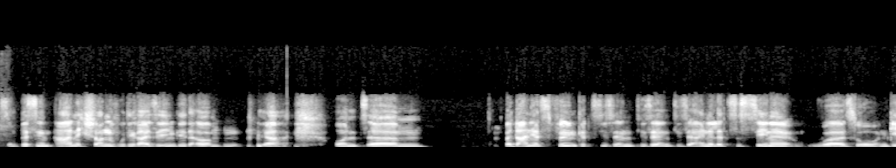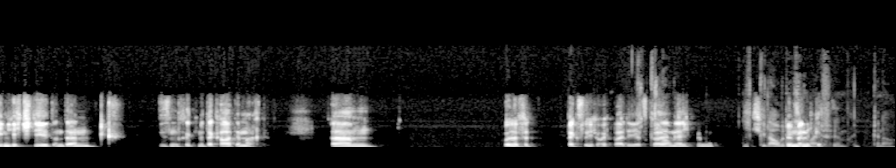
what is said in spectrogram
So ein bisschen ahne ich schon, wo die Reise hingeht, aber hm, ja. Und ähm, bei Daniels Film gibt es diese, diese, diese eine letzte Szene, wo er so im Gegenlicht steht und dann diesen Trick mit der Karte macht. Ähm, oder verwechsel ich euch beide jetzt gerade? Nee, ich, bin, ich glaube, bin das ist mein Film. Genau.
